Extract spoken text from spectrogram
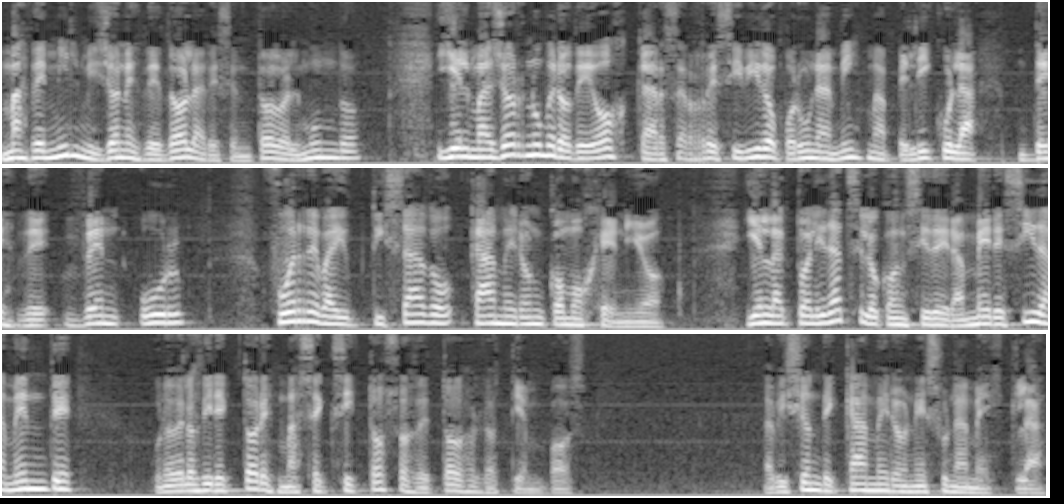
más de mil millones de dólares en todo el mundo y el mayor número de Oscars recibido por una misma película desde Ben Hur, fue rebautizado Cameron como genio y en la actualidad se lo considera merecidamente uno de los directores más exitosos de todos los tiempos. La visión de Cameron es una mezcla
